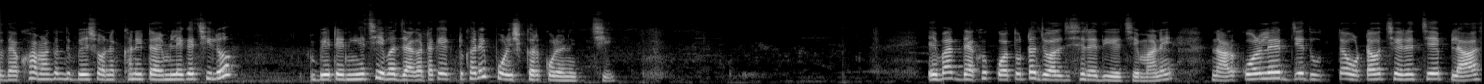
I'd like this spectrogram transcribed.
তো দেখো, আমার কিন্তু বেশ অনেকখানি টাইম লেগেছিল। বেটে নিয়েছি, এবার জায়গাটাকে একটুখানি পরিষ্কার করে নিচ্ছি। এবার দেখো, কতটা জল ছেড়ে দিয়েছে। মানে নারকলের যে দুধটা, ওটাও ছেড়েছে প্লাস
